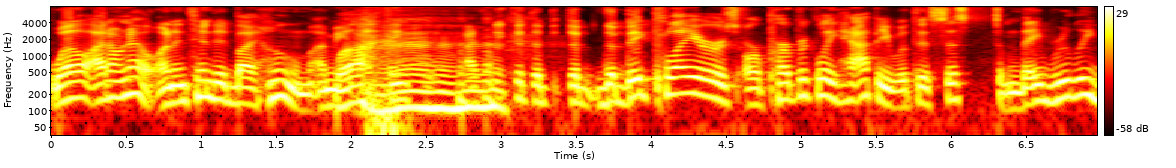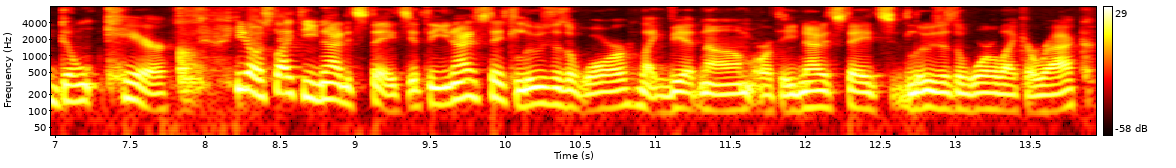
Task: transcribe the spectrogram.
Well, I don't know. Unintended by whom? I mean, well, I, think, I think that the, the, the, big players are perfectly happy with this system. They really don't care. You know, it's like the United States. If the United States loses a war like Vietnam, or if the United States loses a war like Iraq,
